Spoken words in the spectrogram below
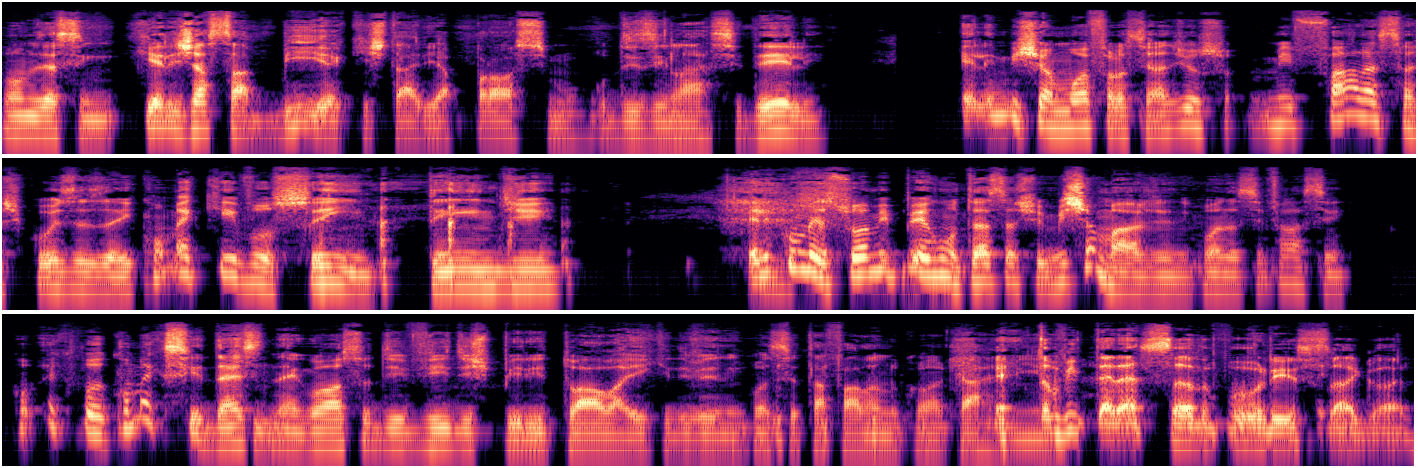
vamos dizer assim, que ele já sabia que estaria próximo o desenlace dele, ele me chamou e falou assim: Adilson, me fala essas coisas aí, como é que você entende? ele começou a me perguntar essas coisas, me chamava quando assim, falar assim: como é, que, como é que se dá esse negócio de vida espiritual aí que de vez em quando você está falando com a Carminha? Estou me interessando por isso agora.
